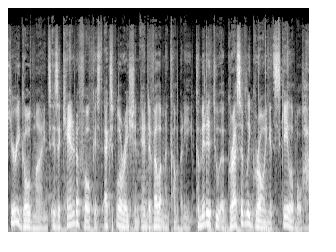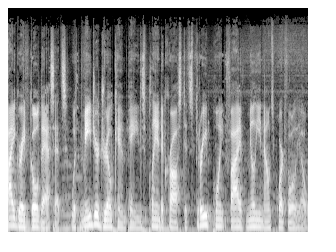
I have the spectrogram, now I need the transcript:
Fury Gold Mines is a Canada focused exploration and development company committed to aggressively growing its scalable, high grade gold assets with major drill campaigns planned across its 3.5 million ounce portfolio.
